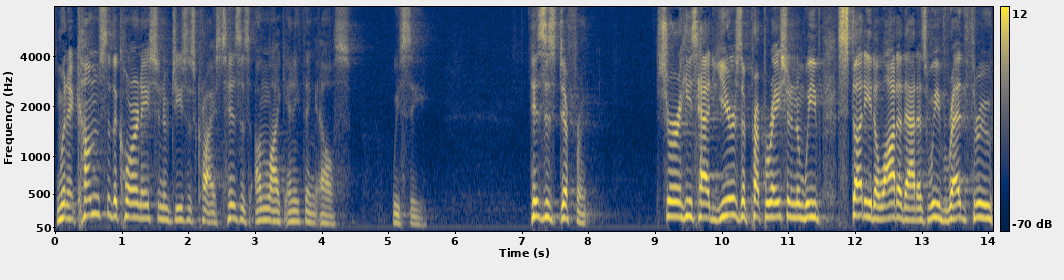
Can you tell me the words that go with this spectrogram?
when it comes to the coronation of Jesus Christ, his is unlike anything else we see. His is different. Sure, he's had years of preparation, and we've studied a lot of that as we've read through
